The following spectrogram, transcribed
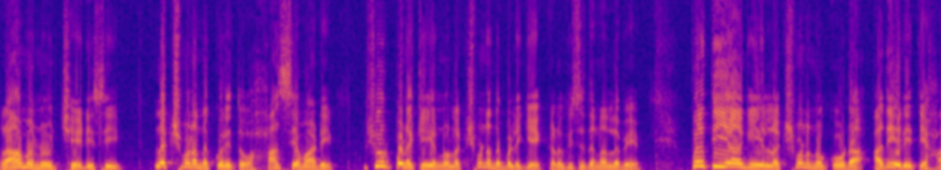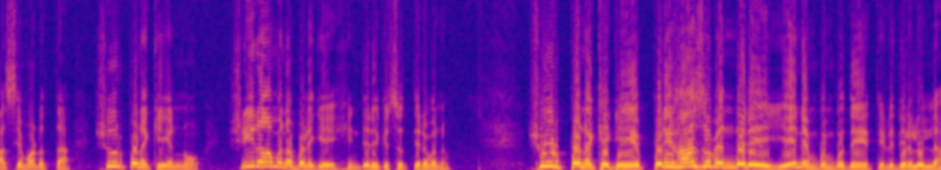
ರಾಮನು ಛೇಡಿಸಿ ಲಕ್ಷ್ಮಣನ ಕುರಿತು ಹಾಸ್ಯ ಮಾಡಿ ಶೂರ್ಪಣಕಿಯನ್ನು ಲಕ್ಷ್ಮಣನ ಬಳಿಗೆ ಕಳುಹಿಸಿದನಲ್ಲವೇ? ಪ್ರತಿಯಾಗಿ ಲಕ್ಷ್ಮಣನು ಕೂಡ ಅದೇ ರೀತಿ ಹಾಸ್ಯ ಮಾಡುತ್ತಾ ಶೂರ್ಪಣಕಿಯನ್ನು ಶ್ರೀರಾಮನ ಬಳಿಗೆ ಹಿಂದಿರುಗಿಸುತ್ತಿರುವನು. ಶೂರ್ಪಣಕೆಗೆ ಪರಿಹಾಸವೆಂದರೆ ಏನೆಂಬುದೇ ತಿಳಿದಿರಲಿಲ್ಲ.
